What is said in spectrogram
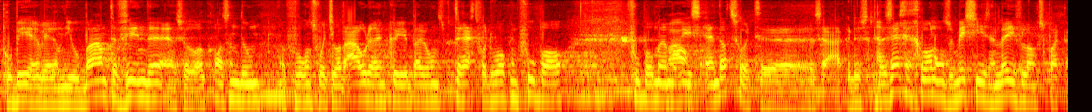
proberen weer een nieuwe baan te vinden en zullen we ook wel eens aan doen. En vervolgens word je wat ouder en kun je bij ons terecht voor de walking voetbal, voetbalmemories wow. en dat soort uh, zaken. Dus ja. we zeggen gewoon onze missie is een leven lang Sparta.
